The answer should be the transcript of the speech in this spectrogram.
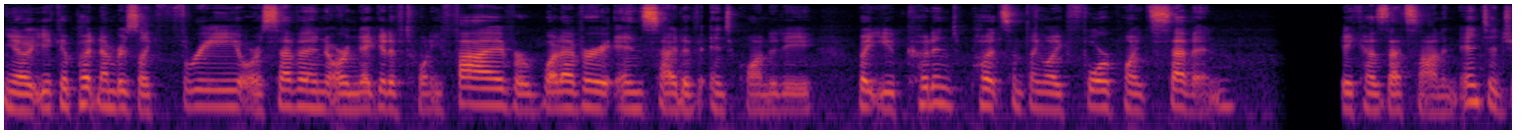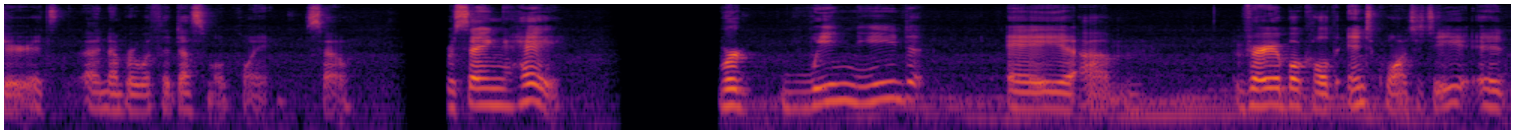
you know, you could put numbers like 3 or 7 or negative 25 or whatever inside of int quantity, but you couldn't put something like 4.7 because that's not an integer, it's a number with a decimal point. So we're saying, hey, we're, we need a um, variable called int quantity. It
